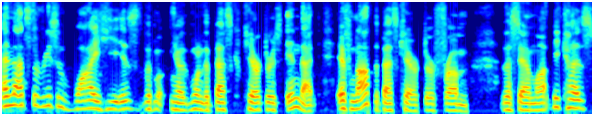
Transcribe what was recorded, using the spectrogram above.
And that's the reason why he is the you know one of the best characters in that, if not the best character from the Sandlot, because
